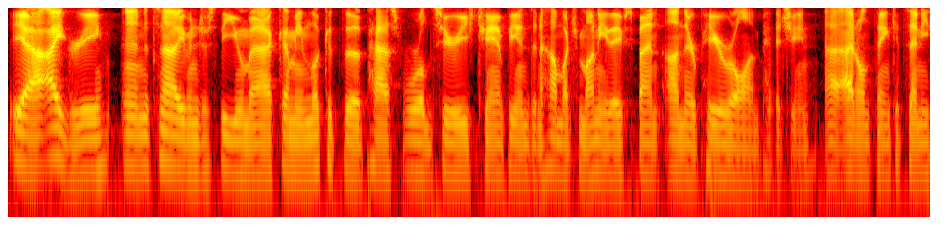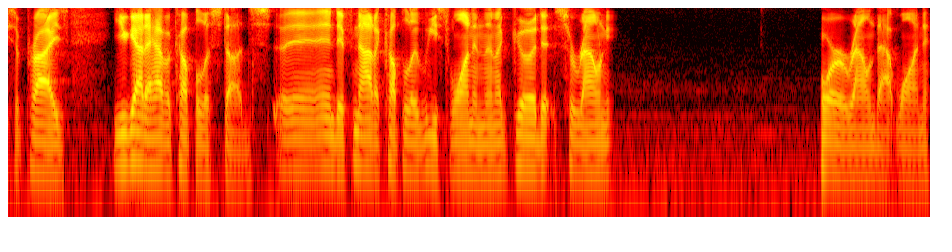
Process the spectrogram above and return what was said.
Yeah, I agree. And it's not even just the UMAC. I mean, look at the past World Series champions and how much money they've spent on their payroll on pitching. I don't think it's any surprise. You got to have a couple of studs. And if not a couple, at least one, and then a good surrounding or around that one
